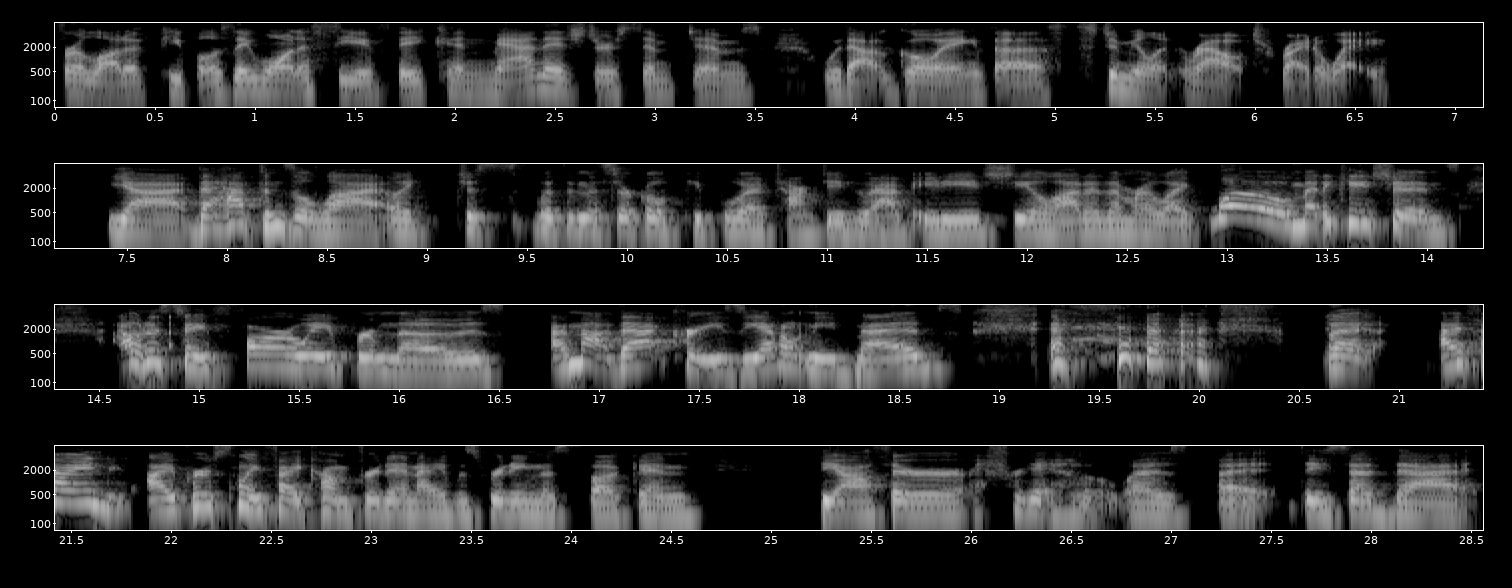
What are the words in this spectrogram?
for a lot of people is they want to see if they can manage their symptoms without going the stimulant route right away. Yeah, that happens a lot. Like just within the circle of people who I've talked to who have ADHD, a lot of them are like, whoa, medications. I want to stay far away from those. I'm not that crazy. I don't need meds. but I find, I personally find comfort in, I was reading this book and the author, I forget who it was, but they said that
